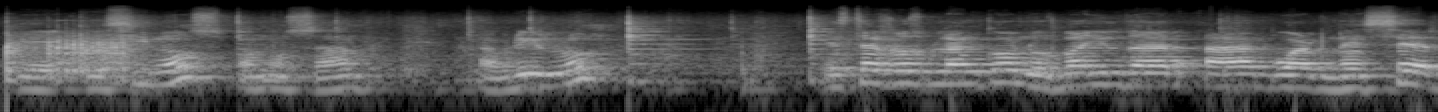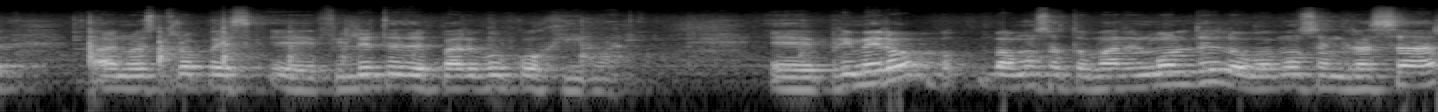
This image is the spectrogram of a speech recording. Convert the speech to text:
que hicimos, vamos a abrirlo. Este arroz blanco nos va a ayudar a guarnecer a nuestro eh, filete de pargo cojima. Eh, primero vamos a tomar el molde, lo vamos a engrasar.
